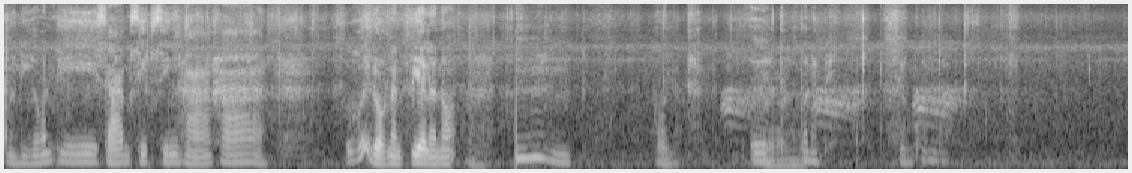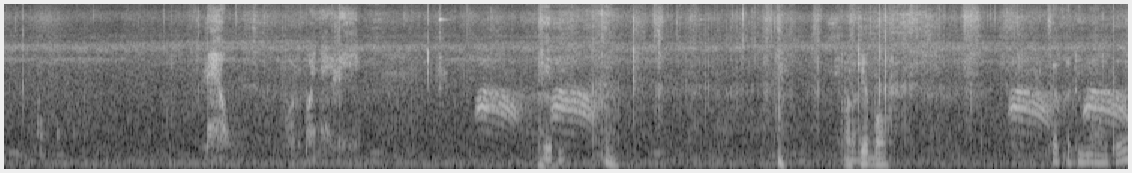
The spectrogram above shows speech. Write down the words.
วันนี้ก็วันที่สามสิบสิงหาค่ะโอ้ยดอกนั่นเปียแล้วเนาะอืม โอ้ยเออเปียแล้วนะต้นนั้นเปียเสียงคนบ่แล้วฝนพ่อใหญ่ลีจิ้มเอาเก็บบ่เจ้าก็ดึงเอาตัว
